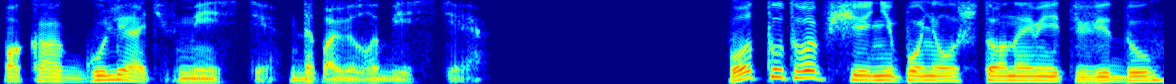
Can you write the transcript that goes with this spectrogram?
пока гулять вместе», — добавила бестия. Вот тут вообще не понял, что она имеет в виду.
